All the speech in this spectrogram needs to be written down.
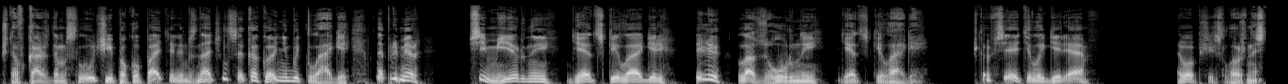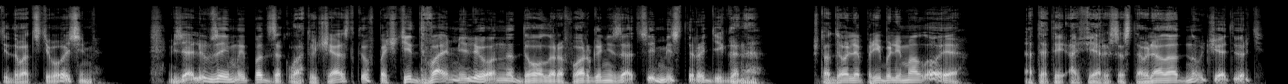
что в каждом случае покупателем значился какой-нибудь лагерь, например, Всемирный детский лагерь или Лазурный детский лагерь, что все эти лагеря, в общей сложности 28, взяли взаймы под заклад участков почти 2 миллиона долларов у организации мистера Дигана, что доля прибыли малое от этой аферы составляла одну четверть,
